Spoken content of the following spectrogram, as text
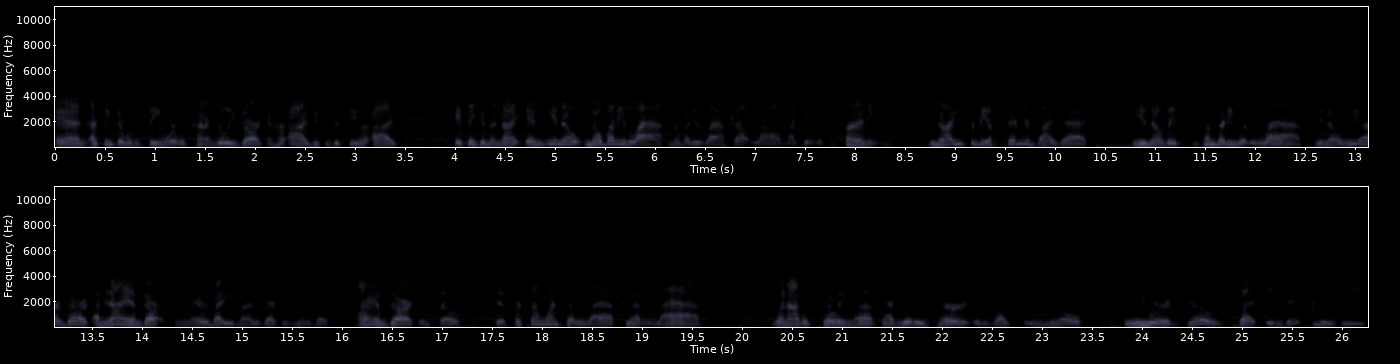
And I think there was a scene where it was kind of really dark and her eyes, you could just see her eyes, I think in the night. And, you know, nobody laughed. Nobody laughed out loud like it was funny. You know, I used to be offended by that. You know, that somebody would laugh. You know, we are dark. I mean, I am dark. I mean, everybody's not as dark as me, but I am dark. And so to, for someone to laugh, to have laughed when I was growing up, that really hurt. It was like, you know, we were a joke. But in this movie,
